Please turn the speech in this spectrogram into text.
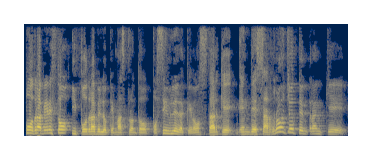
podrá ver esto y podrá ver lo que más pronto posible, de que vamos a estar que en desarrollo tendrán que,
